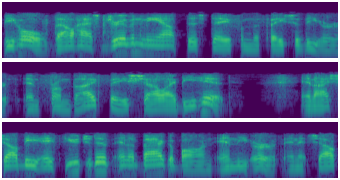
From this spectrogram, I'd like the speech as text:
Behold, thou hast driven me out this day from the face of the earth, and from thy face shall I be hid. And I shall be a fugitive and a vagabond in the earth, and it shall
